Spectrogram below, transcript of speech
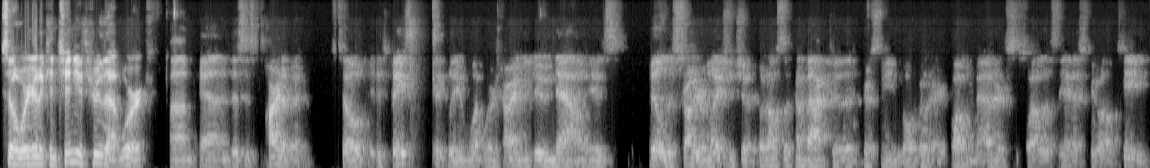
So we're going to continue through that work um, and this is part of it. So it's basically what we're trying to do now is build a stronger relationship, but also come back to the Christine Vocabulary Quality Matters as well as the NSQL team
